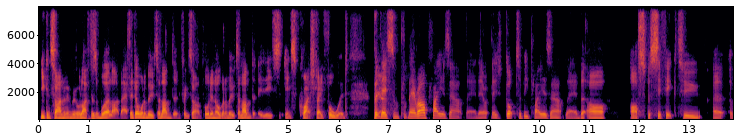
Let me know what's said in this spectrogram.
you can sign them in real life. It doesn't work like that. If they don't want to move to London, for example, they're not going to move to London. It, it's it's quite straightforward. But yeah. there's some there are players out there. There there's got to be players out there that are are specific to uh, uh,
